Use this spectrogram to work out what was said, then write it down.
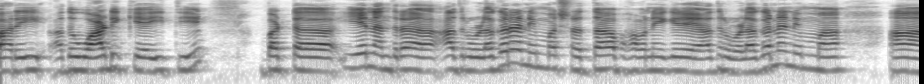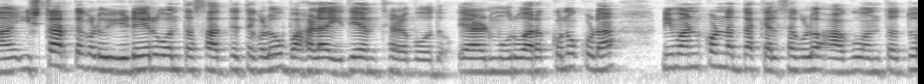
ಬಾರಿ ಅದು ವಾಡಿಕೆ ಐತಿ. ಬಟ್, ಏನಂದ್ರೆ ಅದ್ರೊಳಗನ ನಿಮ್ಮ ಶ್ರದ್ಧಾ ಭಾವನೆಗೆ, ಅದ್ರೊಳಗನ ನಿಮ್ಮ ಇಷ್ಟಾರ್ಥಗಳು ಈಡೇರುವಂಥ ಸಾಧ್ಯತೆಗಳು ಬಹಳ ಇದೆ ಅಂತ ಹೇಳ್ಬೋದು. ಎರಡು ಮೂರು ವಾರಕ್ಕೂ ಕೂಡ ನೀವು ಅಂದ್ಕೊಂಡಂಥ ಕೆಲಸಗಳು ಆಗುವಂಥದ್ದು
